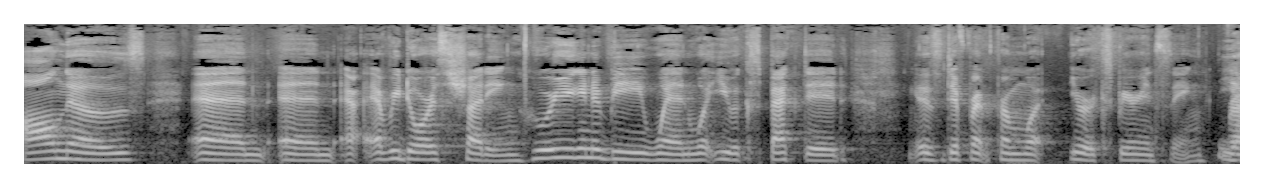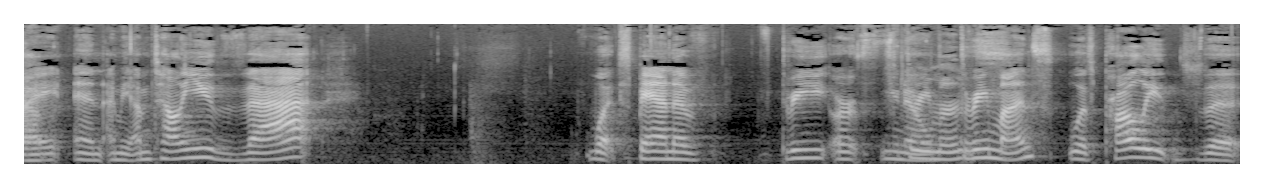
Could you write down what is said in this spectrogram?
all no's and and every door is shutting? Who are you going to be when what you expected is different from what you're experiencing, Yeah. right? And I mean, I'm telling you that what span of three or you know Three months. three months was probably the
